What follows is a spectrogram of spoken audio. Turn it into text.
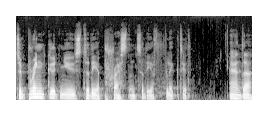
to bring good news to the oppressed and to the afflicted. And uh,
